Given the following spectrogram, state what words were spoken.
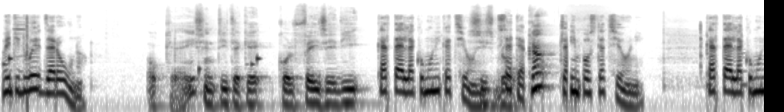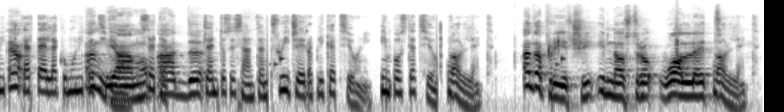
2201. Ok, sentite che col Face ID Cartella comunicazioni. si sblocca. Cioè, impostazioni. Cartella, comuni- eh, cartella comunicazioni. Andiamo Setup. ad 160 switcher applicazioni. Impostazioni. Wallet. Ad aprirci il nostro wallet. Wallet.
